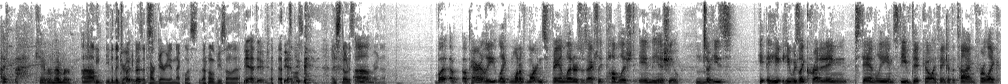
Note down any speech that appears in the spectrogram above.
I, I can't remember. Um, Even the dragon but has a Targaryen necklace. I don't know if you saw that. yeah, dude. Yeah, dude. awesome. I just noticed that Um, right now. But uh, apparently, like one of Martin's fan letters was actually published in the issue. So he's he, he he was like crediting Stan Lee and Steve Ditko, I think, at the time for like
